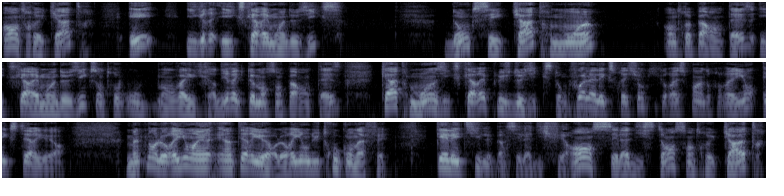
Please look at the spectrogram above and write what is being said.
entre 4 et x carré moins 2x. Donc c'est 4 moins entre parenthèses, x carré moins 2x, entre, ou on va écrire directement sans parenthèse, 4 moins x carré plus 2x. Donc voilà l'expression qui correspond à notre rayon extérieur. Maintenant, le rayon intérieur, le rayon du trou qu'on a fait. Quel est-il? Ben, C'est la différence, c'est la distance entre 4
